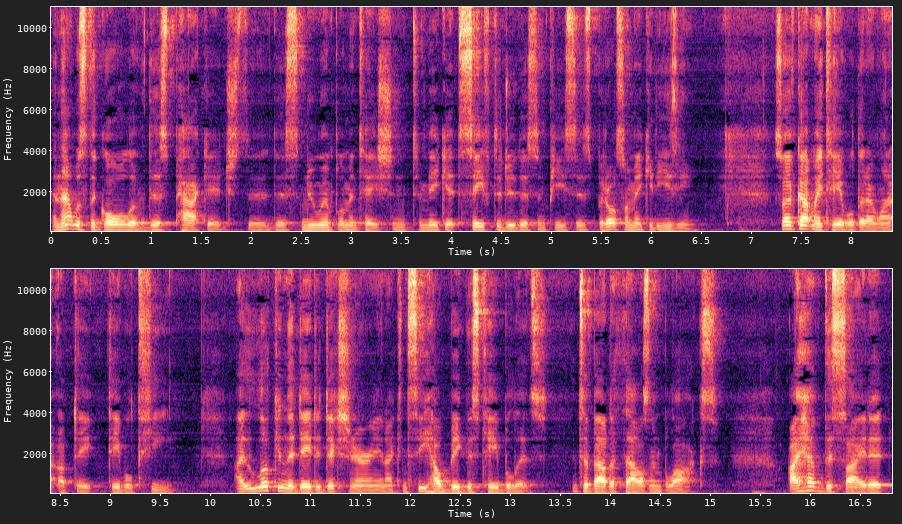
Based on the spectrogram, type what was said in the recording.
And that was the goal of this package, the, this new implementation, to make it safe to do this in pieces, but also make it easy. So I've got my table that I want to update, table T. I look in the data dictionary and I can see how big this table is. It's about a thousand blocks. I have decided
